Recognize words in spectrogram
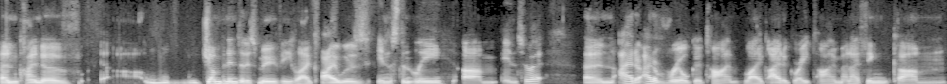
and kind of uh, w- jumping into this movie, like I was instantly um, into it. and I had a, I had a real good time. Like I had a great time, and I think um,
